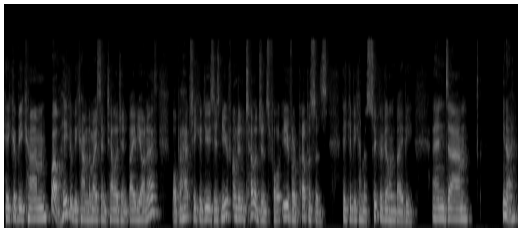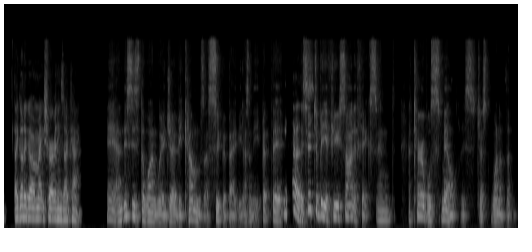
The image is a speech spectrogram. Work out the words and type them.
he could become, well, he could become the most intelligent baby on earth, or perhaps he could use his newfound intelligence for evil purposes. He could become a supervillain baby. And, um, you know, they got to go and make sure everything's okay. Yeah, and this is the one where Joe becomes a super baby, doesn't he? But there, there seem to be a few side effects, and a terrible smell is just one of them.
